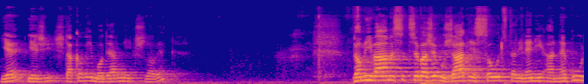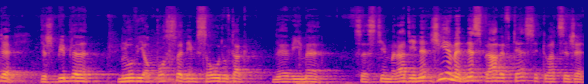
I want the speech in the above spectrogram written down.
je Ježíš takový moderní člověk? Domníváme se třeba, že už žádný soud tady není a nebude. Když Bible mluví o posledním soudu, tak nevíme se s tím radí. Ne, žijeme dnes právě v té situaci, že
